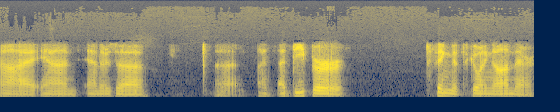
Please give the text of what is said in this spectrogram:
Uh, and and there's a, a a deeper thing that's going on there.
